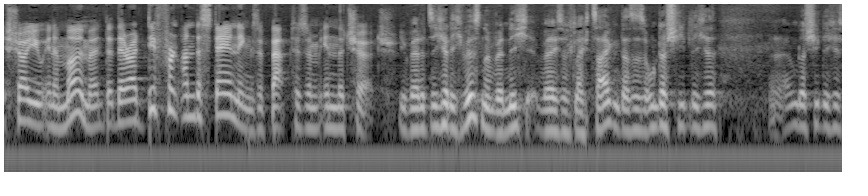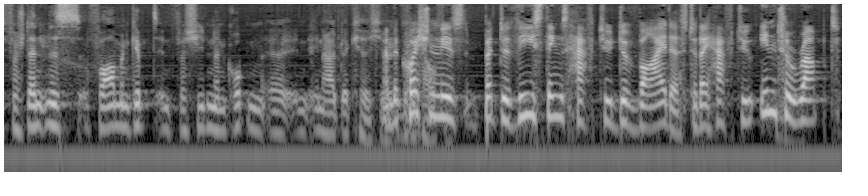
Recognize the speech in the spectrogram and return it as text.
show you in a moment, that there are different understandings of baptism in the church. Ihr werdet sicherlich wissen, und wenn nicht, werde ich es euch gleich zeigen, dass es unterschiedliche, äh, unterschiedliche Verständnisformen gibt in verschiedenen Gruppen äh, in, innerhalb der Kirche. And the question is but do these things have to divide us? Do they have to interrupt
